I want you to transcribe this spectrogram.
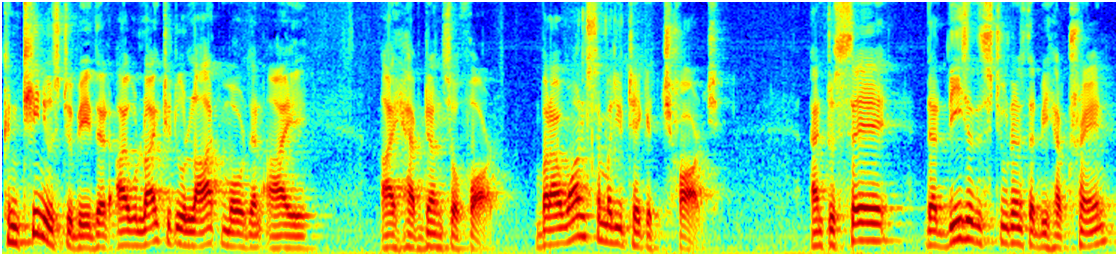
continues to be that I would like to do a lot more than I, I have done so far. But I want somebody to take a charge and to say that these are the students that we have trained.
